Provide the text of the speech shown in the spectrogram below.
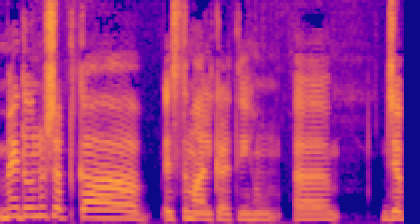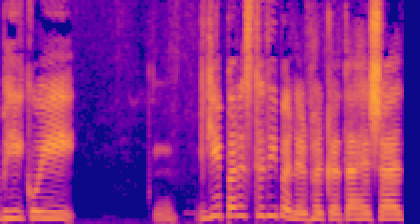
मैं दोनों शब्द का इस्तेमाल करती हूँ। जब भी कोई ये परिस्थिति पर निर्भर करता है शायद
